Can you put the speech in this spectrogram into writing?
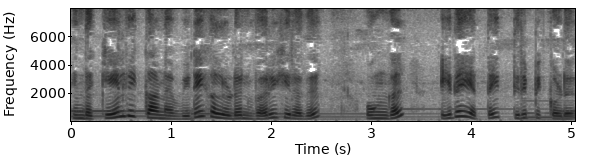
இந்த கேள்விக்கான விடைகளுடன் வருகிறது. உங்கள் இதயத்தை திருப்பிக் கொடு.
